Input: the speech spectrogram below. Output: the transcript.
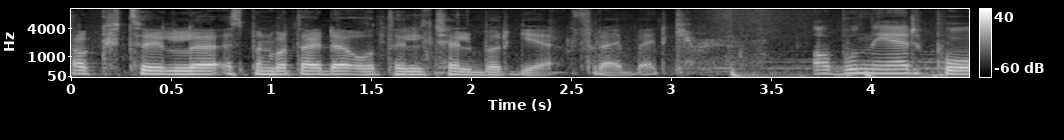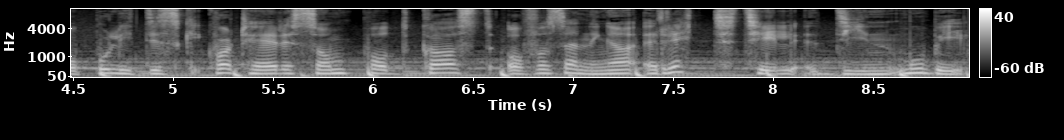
Takk til Espen Barth Eide og til Kjell Børge Freiberg. Abonner på Politisk kvarter som podkast, og få sendinga rett til din mobil.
